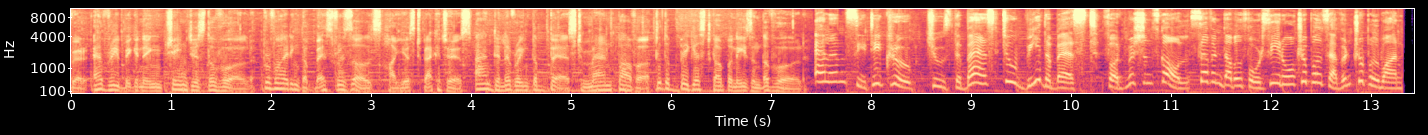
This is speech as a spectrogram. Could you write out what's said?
where every beginning changes the world, providing the best results, highest packages, and delivering the best manpower to the biggest companies in the world. LNCT Group. Choose the best to be the best. For admissions call 7440 777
